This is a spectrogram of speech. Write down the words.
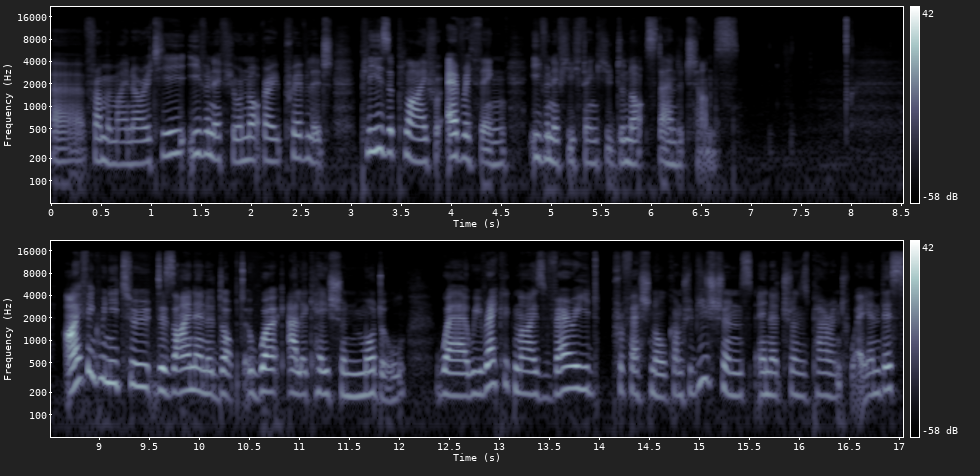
uh, from a minority, even if you're not very privileged, please apply for everything, even if you think you do not stand a chance. I think we need to design and adopt a work allocation model where we recognize varied professional contributions in a transparent way. And this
